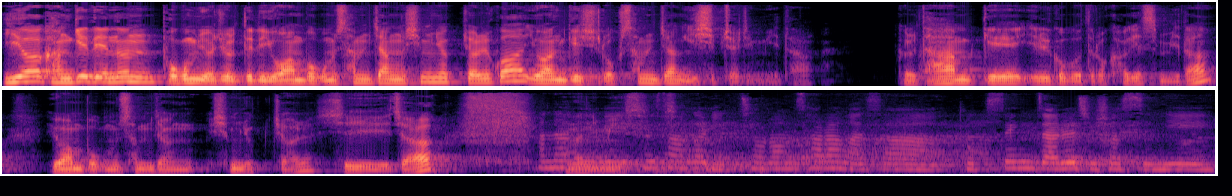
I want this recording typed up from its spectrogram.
이와 관계되는 복음 요절들이 요한복음 3장 16절과 요한계시록 3장 20절입니다. 그걸 다 함께 읽어보도록 하겠습니다. 요한복음 3장 16절 시작. 하나님이 세상을 이처럼 사랑하사 독생자를 주셨으니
